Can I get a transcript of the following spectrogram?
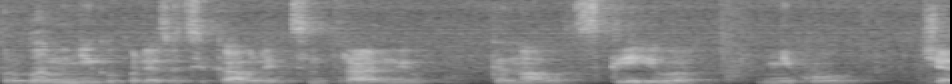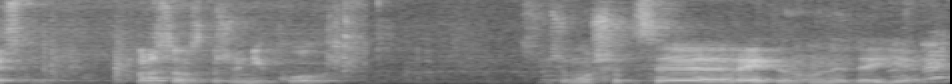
проблеми Нікополя зацікавлять центральний канал з Києва, ніколи, чесно. Просто вам скажу ніколи. Тому що це рейтингу не дає.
